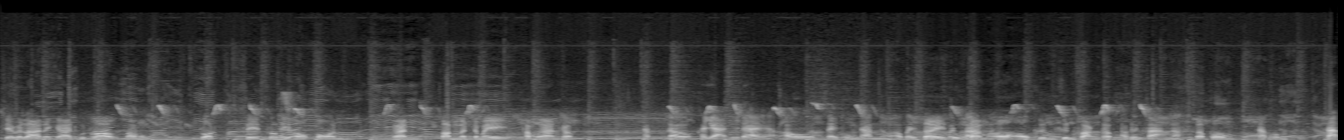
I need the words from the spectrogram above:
เสียเวลาในการขุดลอกต้องปลดเศษพวกนี้ออกก่อน งั้นปั๊มมันจะไม่ทำงานครับ ครับ แล้วขยะที่ได้ครับเอาใส่ถุงดำเอาไปใส่ถุงดำเอาเอาขึ้นขึ้นฝั่งครับ เอาขึ้นฝั่งเนาะครับผมครับผม ครับ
